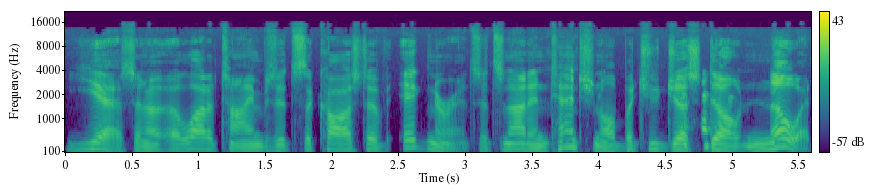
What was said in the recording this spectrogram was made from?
Yes, and a, a, lot of times it's the cost of ignorance. It's not intentional, but you just don't know it.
